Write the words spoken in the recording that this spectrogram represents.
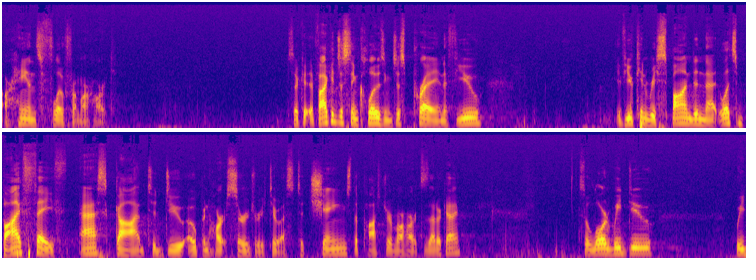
Our hands flow from our heart. So if I could just in closing just pray and if you if you can respond in that, let's by faith ask God to do open heart surgery to us, to change the posture of our hearts. Is that okay? So Lord, we do we,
